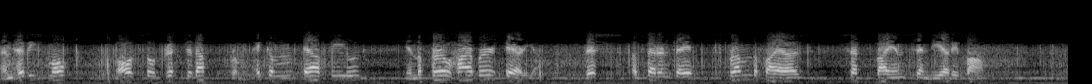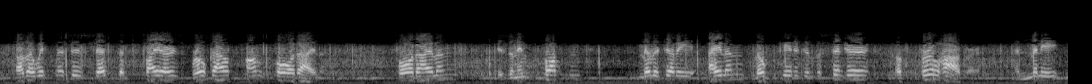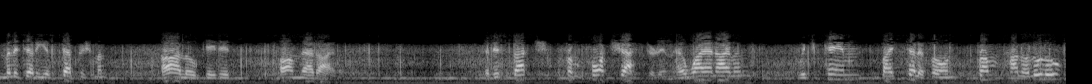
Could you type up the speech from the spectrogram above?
And heavy smoke also drifted up from Hickam Airfield in the Pearl Harbor area. This apparently from the fires set by incendiary bombs. Other witnesses said that fires broke out on Ford Island. Ford Island is an important military island located in the center of Pearl Harbor, and many military establishments are located on that island. The dispatch from Fort Shafter in Hawaiian Islands, which came by telephone from Honolulu,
